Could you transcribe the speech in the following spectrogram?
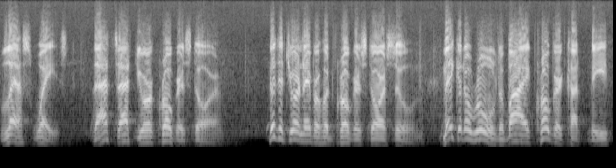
less waste. That's at your Kroger store. Visit your neighborhood Kroger store soon. Make it a rule to buy Kroger cut beef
